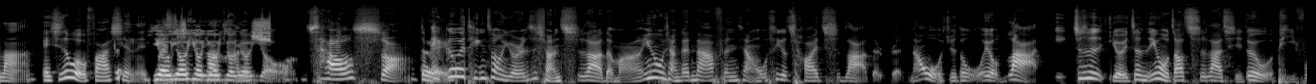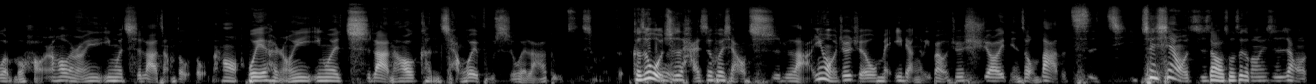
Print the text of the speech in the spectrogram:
辣。哎，其实我有发现哎，有有有其实吃辣很有有有有，超爽！哎、对各位听众，有人是喜欢吃辣的吗？因为我想跟大家分享，我是一个超爱吃辣的人，然后我觉得我有辣瘾，就是有一阵子，因为我知道吃辣其实对我的皮肤很不好，然后很容易因为吃辣长痘痘，然后我也很容易因为吃辣，然后可能肠胃不适会拉肚子什么的。可是我就是还是会想要吃辣，因为我就觉得我每一两个礼拜我就会需要一点这种辣的刺激，所以现在我知道说这个东西是让我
